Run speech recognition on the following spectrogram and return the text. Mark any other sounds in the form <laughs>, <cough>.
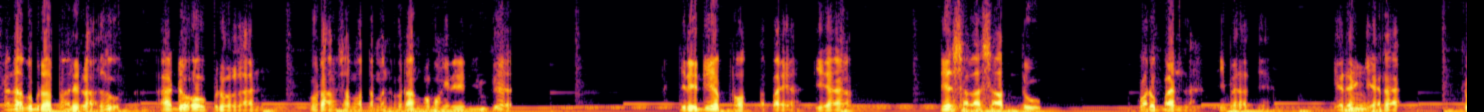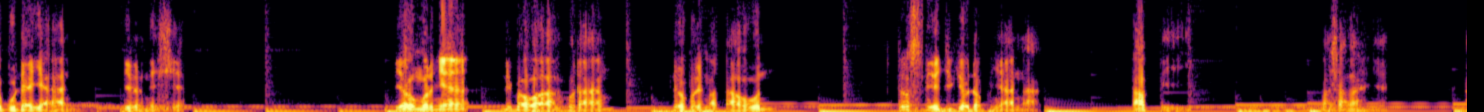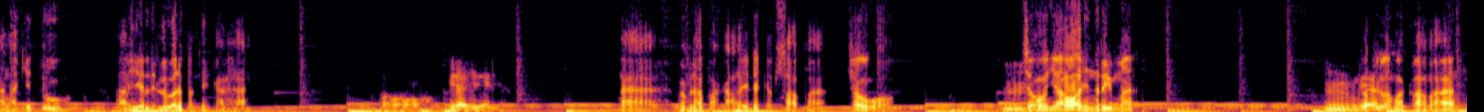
Karena beberapa hari lalu ada obrolan orang sama teman orang ngomongin ini juga. Jadi dia pro apa ya? Dia dia salah satu korban lah ibaratnya. Gara-gara kebudayaan di Indonesia. Dia umurnya di bawah orang 25 tahun. Terus dia juga udah punya anak. Tapi masalahnya anak itu lahir di luar pernikahan. Oh, iya iya iya. Nah, beberapa kali deket sama cowok, Hmm, cowoknya awalnya nerima, hmm, tapi iya. lama kelamaan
